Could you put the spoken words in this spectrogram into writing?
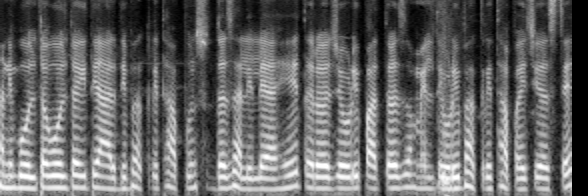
आणि बोलता बोलता इथे अर्धी भाकरी थापून सुद्धा झालेली आहे. तर जेवढी पातळ जमेल तेवढी भाकरी थापायची असते.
